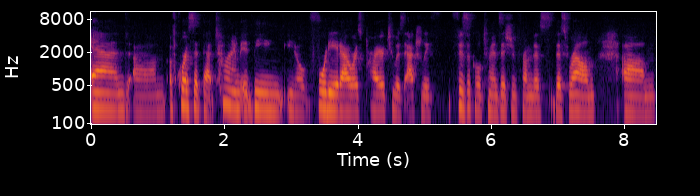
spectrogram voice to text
And um, of course, at that time, it being you know 48 hours prior to his actually physical transition from this this realm, um,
